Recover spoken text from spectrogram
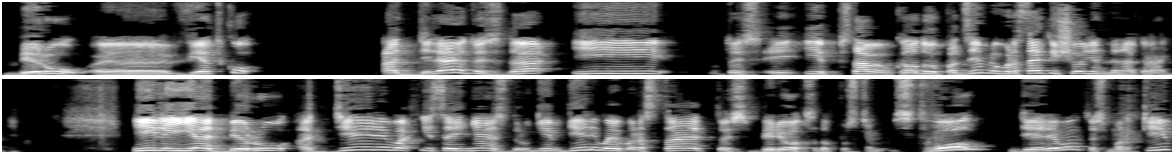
беру э, ветку, отделяю, то есть, да, и, то есть, и, и ставлю, кладу под землю, вырастает еще один виноградник. Или я беру от дерева и соединяю с другим деревом, и вырастает, то есть берется, допустим, ствол дерева, то есть маркив,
